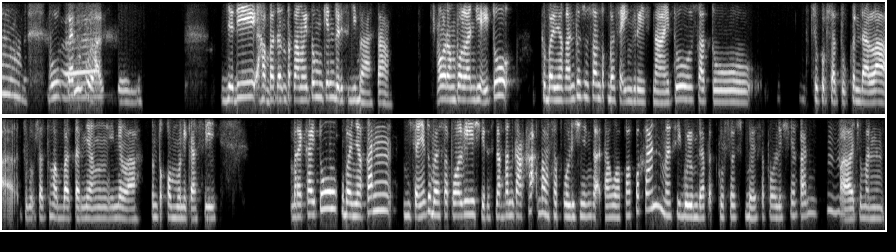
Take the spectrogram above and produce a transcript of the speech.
Bukan pula. Jadi hambatan pertama itu mungkin dari segi bahasa. Orang Polandia itu kebanyakan tuh susah untuk bahasa Inggris. Nah itu satu cukup satu kendala cukup satu hambatan yang inilah untuk komunikasi mereka itu kebanyakan bisanya itu bahasa Polish gitu. Sedangkan kakak bahasa Polishnya nggak tahu apa-apa kan, masih belum dapat kursus bahasa Polishnya kan, mm-hmm. uh, cuman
